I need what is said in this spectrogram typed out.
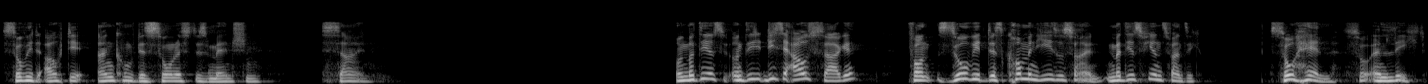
so wird auch die Ankunft des Sohnes des Menschen sein. Und, Matthäus, und die, diese Aussage von so wird das Kommen Jesus sein, in Matthäus 24, so hell, so ein Licht,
